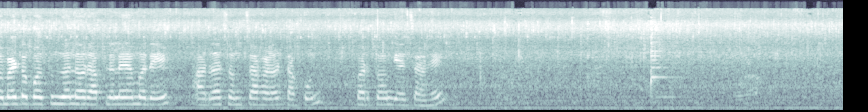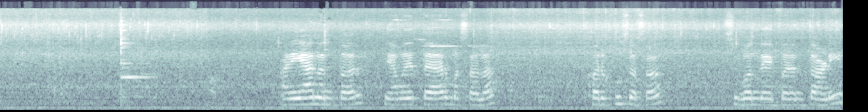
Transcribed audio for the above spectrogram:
टोमॅटो परतून झाल्यावर आपल्याला यामध्ये अर्धा चमचा हळद टाकून परतवून घ्यायचं आहे. आणि यानंतर यामध्ये तयार मसाला खरपूस असा सुगंध येईपर्यंत आणि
